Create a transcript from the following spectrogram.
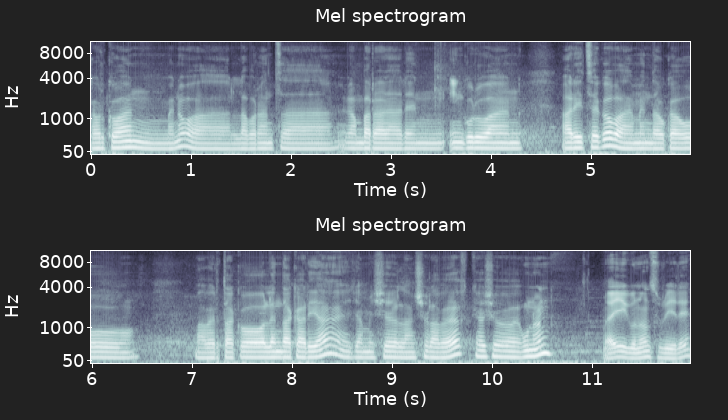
Gaurkoan, bueno, ba, laborantza ganbararen inguruan aritzeko, ba, hemen daukagu ba, bertako lendakaria, Jean-Michel Anxela Berg, kaixo egunon? Bai, egunon, zuri ere.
